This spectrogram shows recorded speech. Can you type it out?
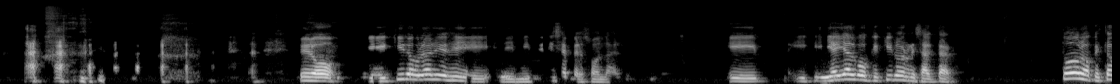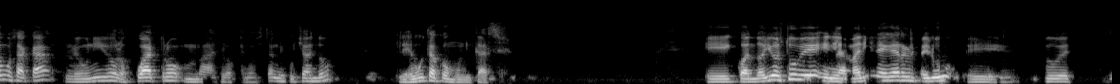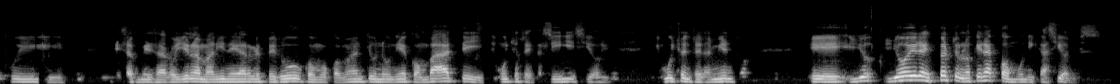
Pero eh, quiero hablarles de, mi experiencia personal. y, hay algo que quiero resaltar. todos los que estamos acá, reunidos, los cuatro, más los que nos están escuchando, les gusta comunicarse. Eh, cuando yo estuve en la Marina de Guerra del Perú, eh, fui, me desarrollé en la Marina de Guerra del Perú como comandante de una unidad de combate y muchos ejercicios y, mucho entrenamiento. Eh, yo, yo era experto en lo que era comunicaciones.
